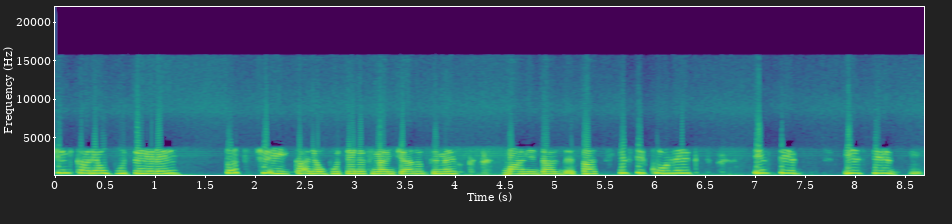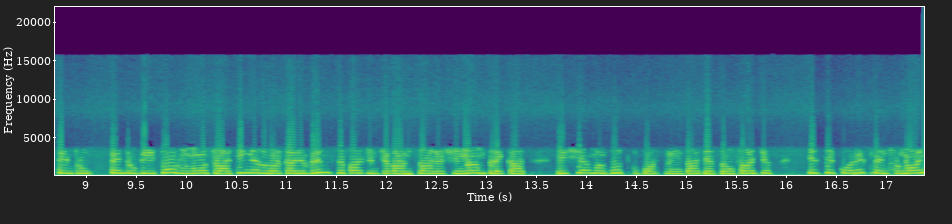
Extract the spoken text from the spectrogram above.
cei care au putere, toți cei care au putere financiară primesc banii dați de stat. Este corect, este, este pentru, pentru viitorul nostru, a tinerilor care vrem să facem ceva în țară și n-am plecat, deși am avut oportunitatea să o facem, este corect pentru noi?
